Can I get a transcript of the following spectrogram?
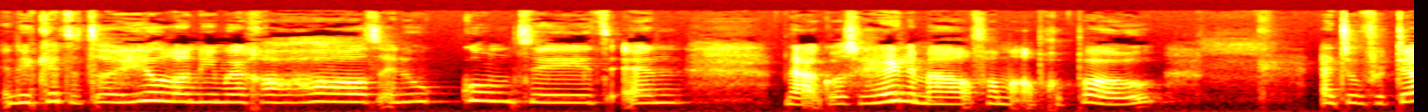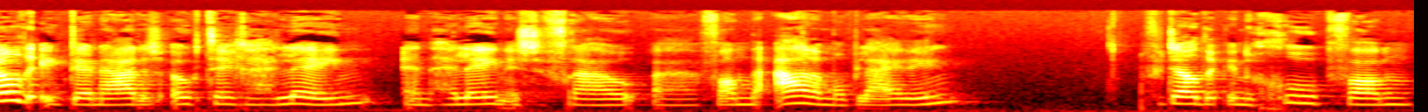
En ik heb het al heel lang niet meer gehad. En hoe komt dit? En nou, ik was helemaal van me apropos. En toen vertelde ik daarna dus ook tegen Helene. En Helene is de vrouw uh, van de ademopleiding. Vertelde ik in de groep van.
